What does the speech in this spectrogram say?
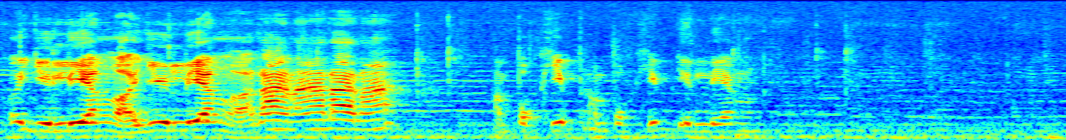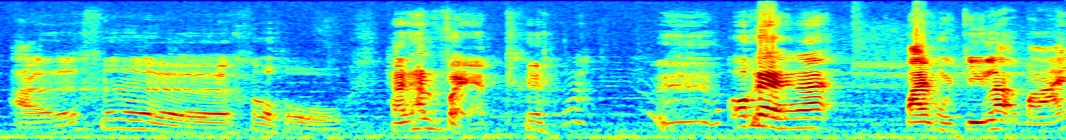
เออยืนเรียงเหรอยืนเรียงเหรอได้นะได้นะทำปกคลิปทำปกคลิปยืนเรียงเออโอ้โหไททันแฝดโอเคนะไปของจริงละบาย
